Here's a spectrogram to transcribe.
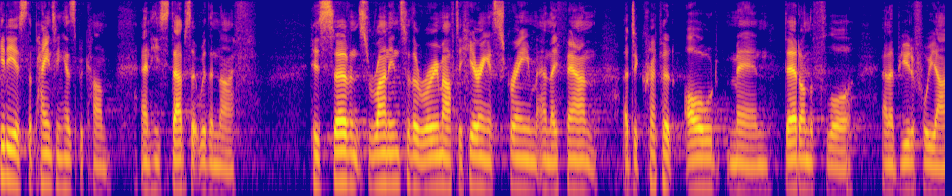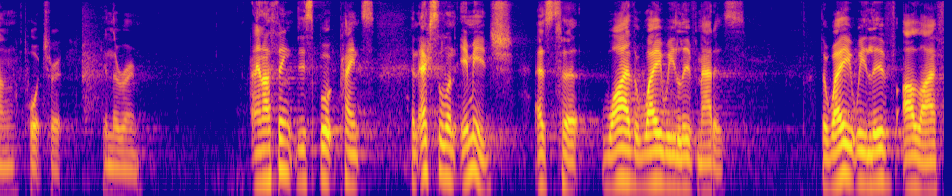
hideous the painting has become, and he stabs it with a knife. His servants run into the room after hearing a scream, and they found a decrepit old man dead on the floor and a beautiful young portrait in the room. And I think this book paints an excellent image as to why the way we live matters. The way we live our life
